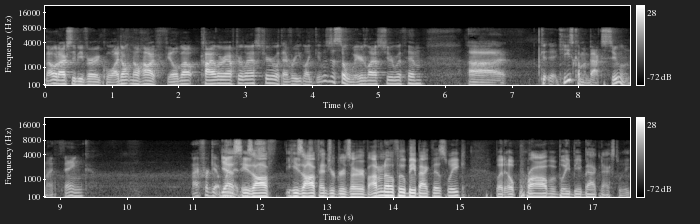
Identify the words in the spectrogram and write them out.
That would actually be very cool. I don't know how I feel about Kyler after last year. With every like, it was just so weird last year with him. Uh, he's coming back soon, I think. I forget. when Yes, he's is. off. He's off injured reserve. I don't know if he'll be back this week, but he'll probably be back next week.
